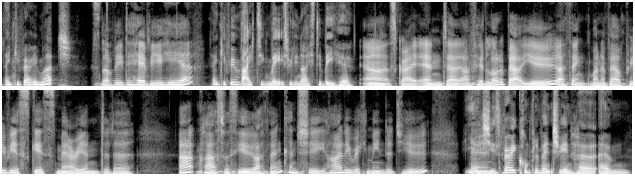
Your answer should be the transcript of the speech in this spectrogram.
Thank you very much. It's lovely to have you here. Thank you for inviting me. It's really nice to be here. Oh, that's great. And uh, I've heard a lot about you. I think one of our previous guests, Marion, did a art class with you, I think, and she highly recommended you. Yeah, and she's very complimentary in her um,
